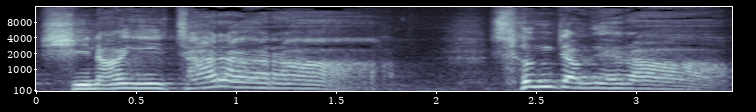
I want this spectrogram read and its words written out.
신앙이 자라가라. 성장해라.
